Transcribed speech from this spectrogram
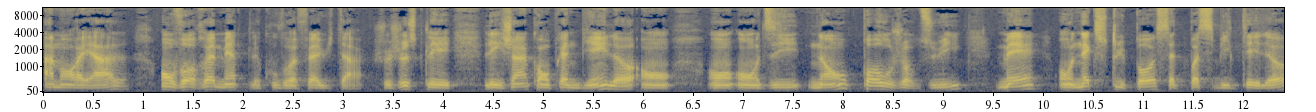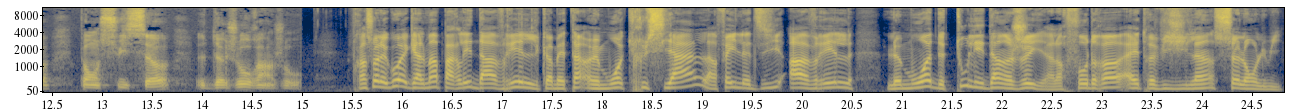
à Montréal, on va remettre le couvre-feu à 8 heures. Je veux juste que les, gens comprennent bien, là, on, on, dit non, pas aujourd'hui, mais on n'exclut pas cette possibilité-là, puis on suit ça de jour en jour. François Legault a également parlé d'avril comme étant un mois crucial. En fait, il a dit avril, le mois de tous les dangers. Alors, faudra être vigilant selon lui.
